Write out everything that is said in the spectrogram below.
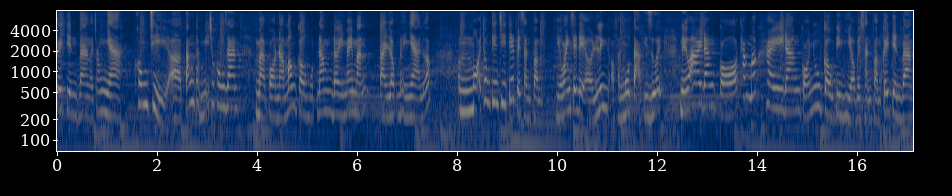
cây tiền vàng ở trong nhà không chỉ à, tăng thẩm mỹ cho không gian mà còn à, mong cầu một năm đầy may mắn tài lộc đầy nhà nữa. Mọi thông tin chi tiết về sản phẩm thì Oanh sẽ để ở link ở phần mô tả phía dưới. Nếu ai đang có thắc mắc hay đang có nhu cầu tìm hiểu về sản phẩm cây tiền vàng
